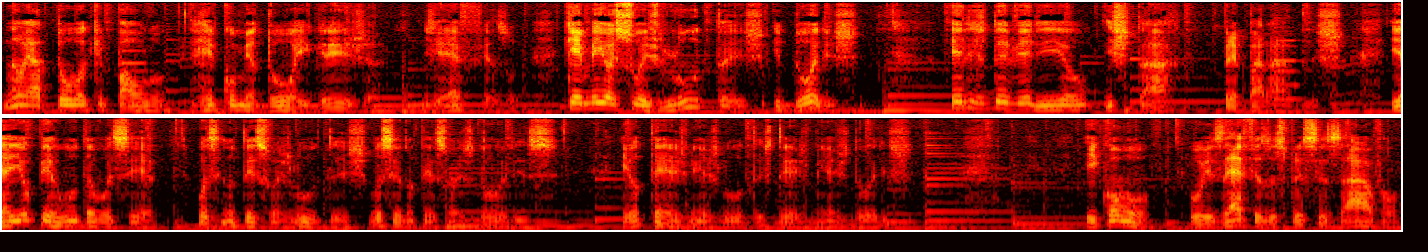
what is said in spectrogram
Não é à toa que Paulo recomendou à igreja de Éfeso que, em meio às suas lutas e dores, eles deveriam estar preparados. E aí eu pergunto a você: você não tem suas lutas? Você não tem suas dores? Eu tenho as minhas lutas, tenho as minhas dores. E como os Éfesos precisavam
